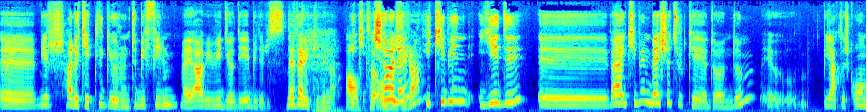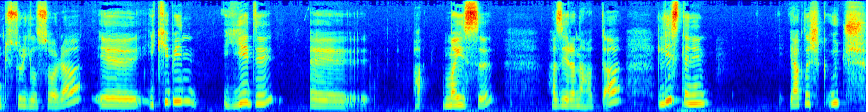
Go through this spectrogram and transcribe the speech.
e, bir hareketli görüntü, bir film veya bir video diyebiliriz. Neden 2006 İki- 10 şöyle Haziran? 2007 e, ve 2005'te Türkiye'ye döndüm. E, yaklaşık 10 küsur yıl sonra. E, 2007 e, Mayıs'ı, Haziran'ı hatta listenin yaklaşık 3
